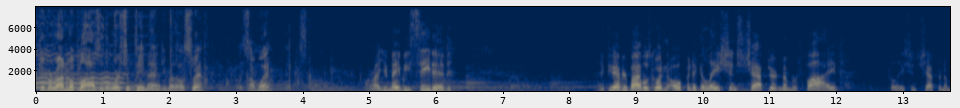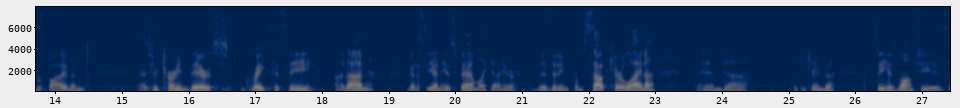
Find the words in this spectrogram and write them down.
Let's give a round of applause to the worship team. Thank you, Brother Josue. Brother Samuel, thank you so much. All right, you may be seated. And if you have your Bibles, go ahead and open to Galatians chapter number 5. Galatians chapter number 5. And as you're turning there, it's great to see Adan Garcia and his family down here visiting from South Carolina. And uh, I think he came to see his mom. She is,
